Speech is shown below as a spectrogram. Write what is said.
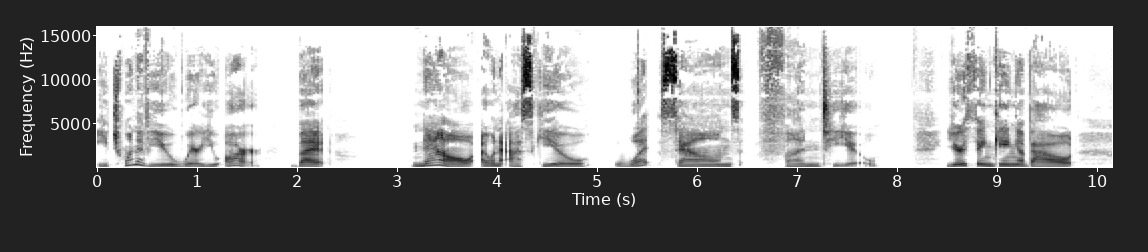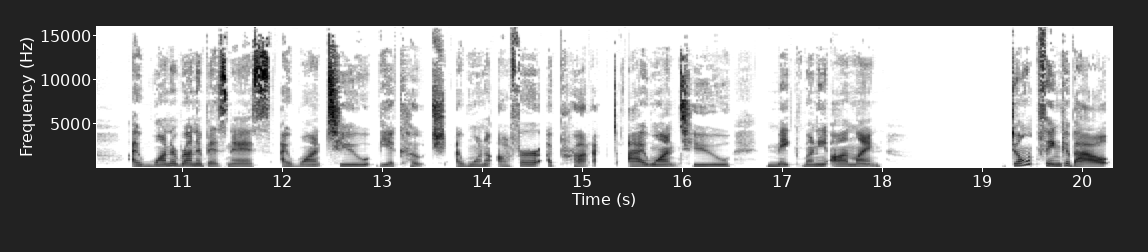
each one of you where you are. But now I want to ask you what sounds fun to you? You're thinking about I want to run a business. I want to be a coach. I want to offer a product. I want to make money online. Don't think about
